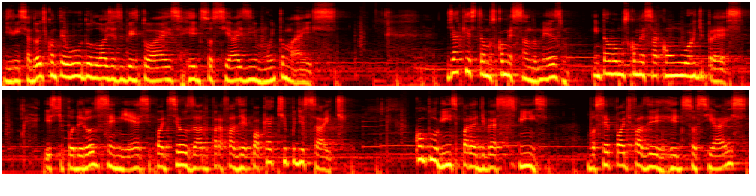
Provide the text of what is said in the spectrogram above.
gerenciador de conteúdo, lojas virtuais, redes sociais e muito mais. Já que estamos começando mesmo, então vamos começar com o WordPress. Este poderoso CMS pode ser usado para fazer qualquer tipo de site. Com plugins para diversos fins, você pode fazer redes sociais.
